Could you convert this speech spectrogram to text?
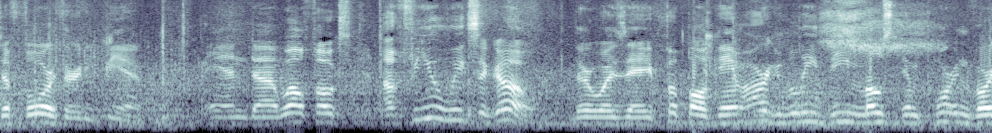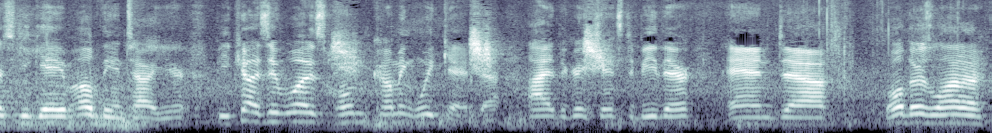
to 4:30 p.m. And uh, well, folks, a few weeks ago, there was a football game, arguably the most important varsity game of the entire year, because it was homecoming weekend. Uh, I had the great chance to be there, and uh, well, there's a lot of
